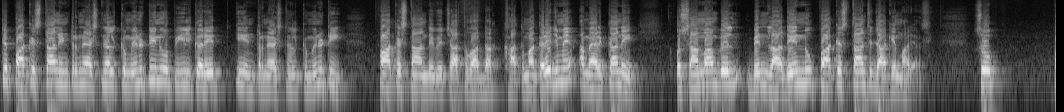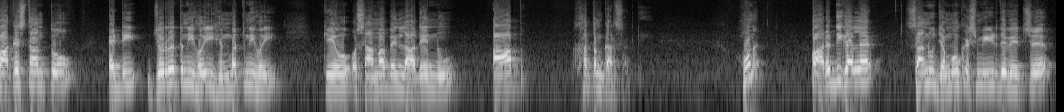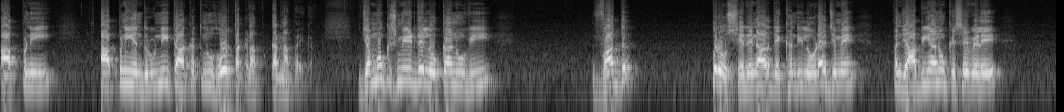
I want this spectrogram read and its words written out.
ਤੇ ਪਾਕਿਸਤਾਨ ਇੰਟਰਨੈਸ਼ਨਲ ਕਮਿਊਨਿਟੀ ਨੂੰ ਅਪੀਲ ਕਰੇ ਕਿ ਇੰਟਰਨੈਸ਼ਨਲ ਕਮਿਊਨਿਟੀ ਪਾਕਿਸਤਾਨ ਦੇ ਵਿੱਚ ਅੱਤਵਾਦ ਦਾ ਖਾਤਮਾ ਕਰੇ, ਜਿਵੇਂ ਅਮਰੀਕਾ ਨੇ ਉਸਾਮਾ ਬਿਨ ਬਿਨ ਲਾਦੇਨ ਨੂੰ ਪਾਕਿਸਤਾਨ 'ਚ ਜਾ ਕੇ ਮਾਰਿਆ ਸੀ। ਸੋ ਪਾਕਿਸਤਾਨ ਤੋਂ ਐਡੀ ਜ਼ਰੂਰਤ ਨਹੀਂ ਹੋਈ, ਹਿੰਮਤ ਨਹੀਂ ਹੋਈ ਕਿ ਉਹ ਉਸਾਮਾ ਬਿਨ ਲਾਦੇਨ ਨੂੰ ਆਪ ਖਤਮ ਕਰ ਸਕਦੇ। ਹੁਣ ਭਾਰਤ ਦੀ ਗੱਲ ਹੈ, ਸਾਨੂੰ ਜੰਮੂ ਕਸ਼ਮੀਰ ਦੇ ਵਿੱਚ ਆਪਣੀ ਆਪਣੀ ਅੰਦਰੂਨੀ ਤਾਕਤ ਨੂੰ ਹੋਰ ਤਕੜਾ ਕਰਨਾ ਪਏਗਾ। ਜੰਮੂ ਕਸ਼ਮੀਰ ਦੇ ਲੋਕਾਂ ਨੂੰ ਵੀ ਵੱਧ ਭਰੋਸੇ ਦੇ ਨਾਲ ਦੇਖਣ ਦੀ ਲੋੜ ਹੈ, ਜਿਵੇਂ ਪੰਜਾਬੀਆਂ ਨੂੰ ਕਿਸੇ ਵੇਲੇ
